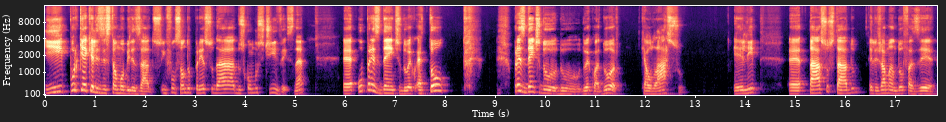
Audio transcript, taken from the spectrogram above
E por que, que eles estão mobilizados? Em função do preço da, dos combustíveis, né? É, o presidente do é, tô, o presidente do, do, do, Equador, que é o Laço, ele está é, tá assustado. Ele já mandou fazer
